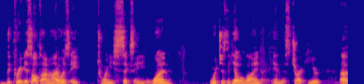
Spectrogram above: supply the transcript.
the previous all-time high was 826.81, which is the yellow line in this chart here. Uh,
